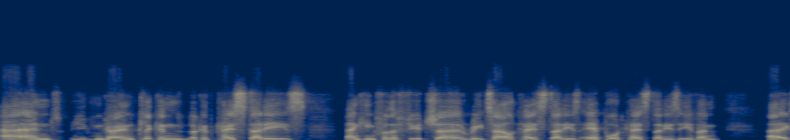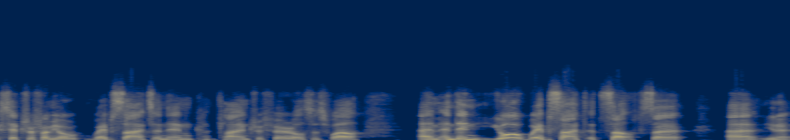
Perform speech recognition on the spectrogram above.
uh, and you can go and click and look at case studies, banking for the future, retail case studies, airport case studies, even, uh, etc., from your website, and then client referrals as well. Um, and then your website itself. So uh, you know,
